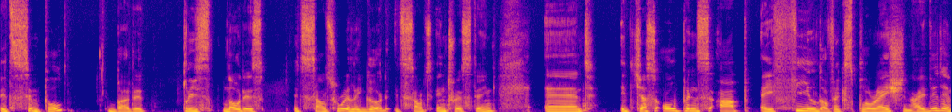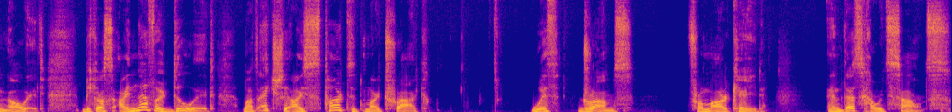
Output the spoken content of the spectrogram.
It's simple, but it, please notice it sounds really good. It sounds interesting. And it just opens up a field of exploration. I didn't know it because I never do it. But actually, I started my track with drums from arcade. And that's how it sounds.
